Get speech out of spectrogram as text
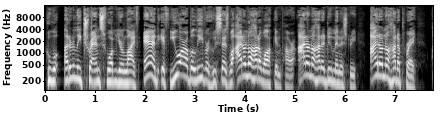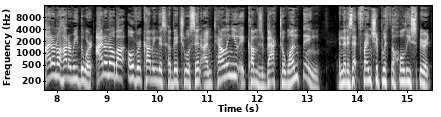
who will utterly transform your life. And if you are a believer who says, well, I don't know how to walk in power. I don't know how to do ministry. I don't know how to pray. I don't know how to read the word. I don't know about overcoming this habitual sin. I'm telling you, it comes back to one thing, and that is that friendship with the Holy Spirit.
